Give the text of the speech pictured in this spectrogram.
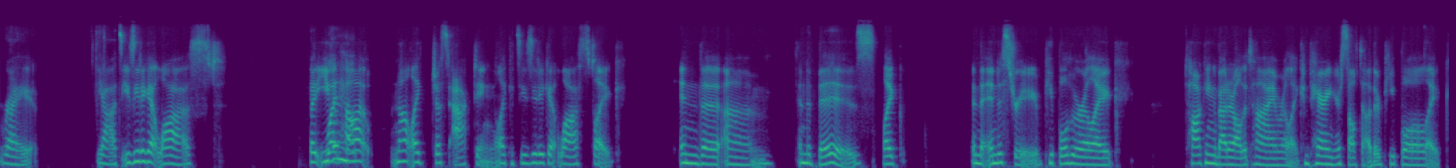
Right. Yeah, it's easy to get lost. But even not not like just acting, like it's easy to get lost like in the um in the biz, like in the industry, people who are like talking about it all the time or like comparing yourself to other people like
